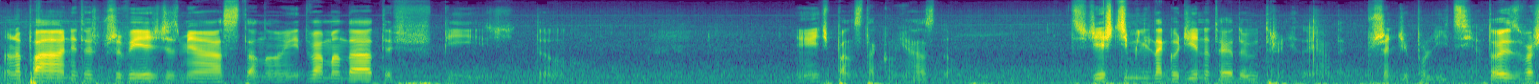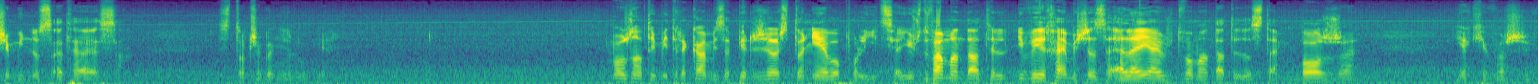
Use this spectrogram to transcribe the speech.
No ale panie, to już przy wyjeździe z miasta, no i dwa mandaty wpić do... Nie idź pan z taką jazdą. 30 mil na godzinę to ja do jutra nie dojadę. Wszędzie policja. To jest właśnie minus ETS-a. Jest to, czego nie lubię. Można tymi trekami zapierdzielać, to nie, bo policja. Już dwa mandaty. Nie wyjechałem jeszcze z LA, a już dwa mandaty dostałem. Boże, jakie warzywo.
